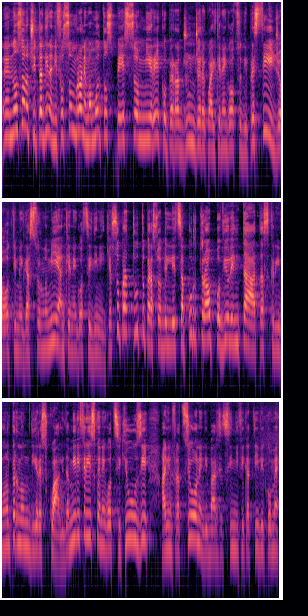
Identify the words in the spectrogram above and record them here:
Eh, non sono cittadina di Fossombrone ma molto spesso mi reco per raggiungere qualche negozio di prestigio, ottime gastronomie, anche negozi di nicchia, soprattutto per la sua bellezza purtroppo violentata, scrivono, per non dire squalida. Mi riferisco ai negozi chiusi, all'inflazione di bar significativi come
